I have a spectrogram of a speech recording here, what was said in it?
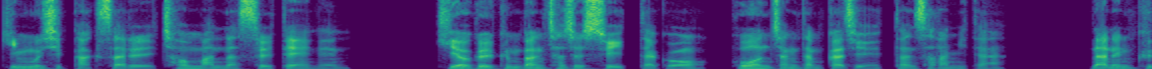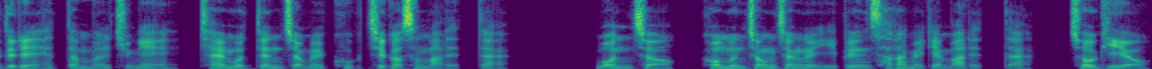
김무식 박사를 처음 만났을 때에는 기억을 금방 찾을 수 있다고 호언장담까지 했던 사람이다. 나는 그들의 했던 말 중에 잘못된 점을 콕 찍어서 말했다. 먼저 검은 정장을 입은 사람에게 말했다. 저기요,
